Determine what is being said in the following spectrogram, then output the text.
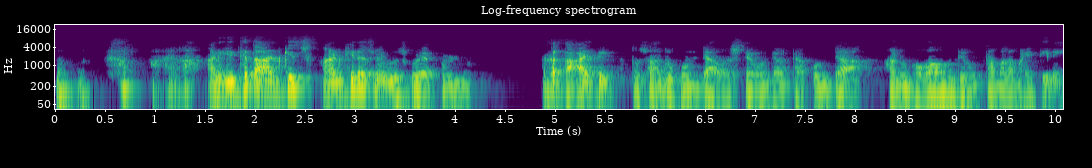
आणि इथे तर आणखीच, आणखीनच मी बुचकुळ्यात पडलो. आता काय ते तो साधू कोणत्या अवस्थेमध्ये होता, कोणत्या अनुभवामध्ये होता मला माहिती नाही.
